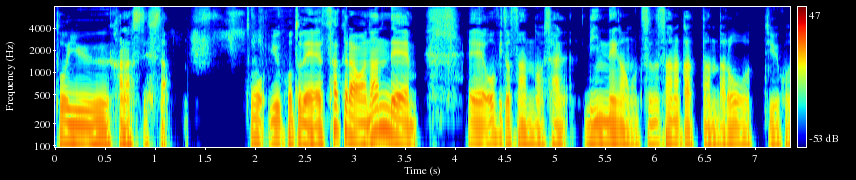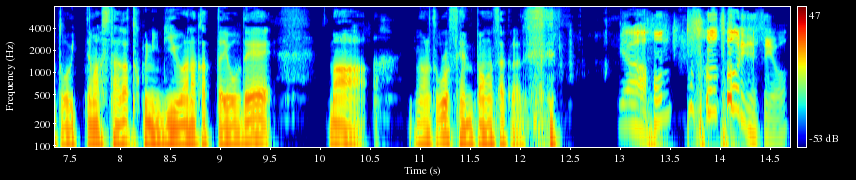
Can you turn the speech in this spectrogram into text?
という話でした。ということで、桜はなんで、えー、オビトさんの車輪ネガンを潰さなかったんだろうっていうことを言ってましたが、特に理由はなかったようで、まあ、今のところ先般は桜ですね。いやー、ほんとその通りですよ。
